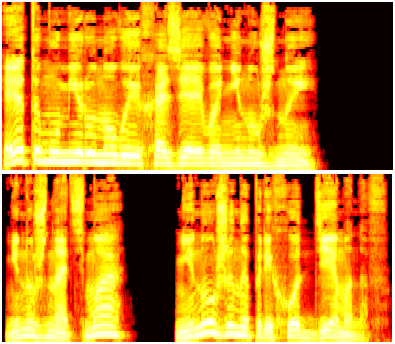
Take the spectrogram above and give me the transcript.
Этому миру новые хозяева не нужны. Не нужна тьма, не нужен и приход демонов.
